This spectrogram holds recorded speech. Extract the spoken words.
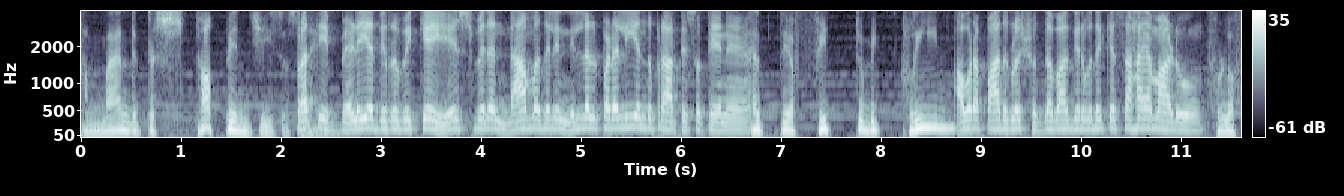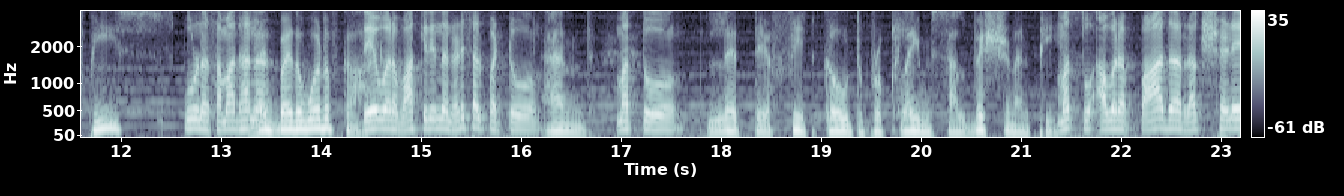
command it to stop in Jesus' name. ಪ್ರತಿ ಬೆಳೆಯದಿರುವಿಕೆ ಯೇಸುವಿನ ನಾಮದಲ್ಲಿ ನಿಲ್ಲಲ್ಪಡಲಿ ಎಂದು ಪ್ರಾರ್ಥಿಸುತ್ತೇನೆ Help their feet to be clean, ಅವರ ಪಾದಗಳು ಶುದ್ಧವಾಗಿರುವುದಕ್ಕೆ ಸಹಾಯ ಮಾಡು full of peace, ಪೂರ್ಣ ಸಮಾಧಾನ led by the word of God, ದೇವರ ವಾಕ್ಯದಿಂದ ನಡೆಸಲ್ಪಟ್ಟು and ಮತ್ತು let their feet go to proclaim salvation and peace. ಮತ್ತು ಅವರ ಪಾದ ರಕ್ಷಣೆ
